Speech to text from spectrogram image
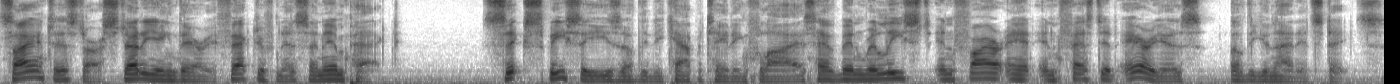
Scientists are studying their effectiveness and impact. Six species of the decapitating flies have been released in fire ant infested areas of the United States.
